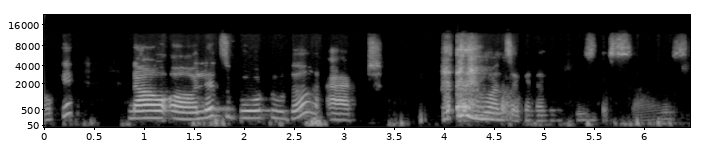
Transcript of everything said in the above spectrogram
okay. Now uh, let's go to the act. One second i'll increase the size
